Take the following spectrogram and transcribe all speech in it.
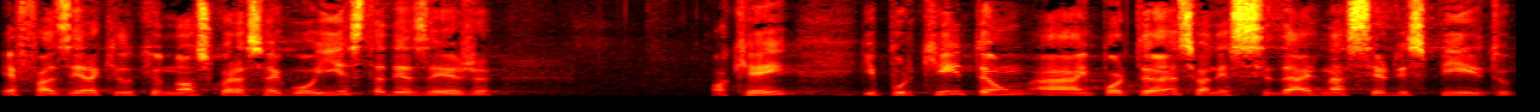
é fazer aquilo que o nosso coração egoísta deseja. Ok? E por que então a importância a necessidade de nascer do Espírito?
